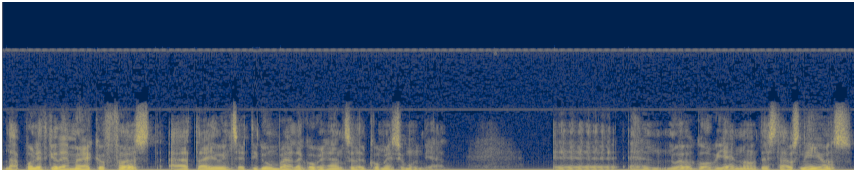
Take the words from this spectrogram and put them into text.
La política de America First ha traído incertidumbre a la gobernanza del comercio mundial. Eh, el nuevo gobierno de Estados Unidos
